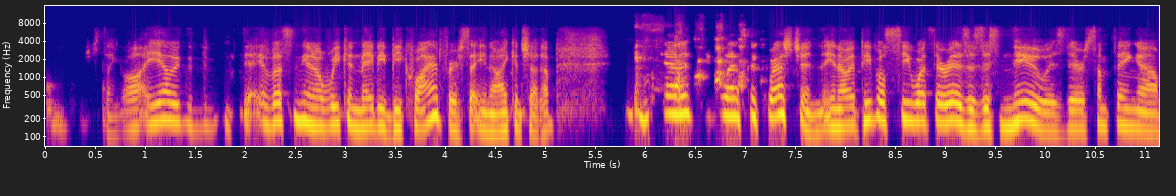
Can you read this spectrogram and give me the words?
Interesting. Well, you know, listen, you know, we can maybe be quiet for a second. You know, I can shut up yeah, people ask the question. You know, people see what there is. Is this new? Is there something uh,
